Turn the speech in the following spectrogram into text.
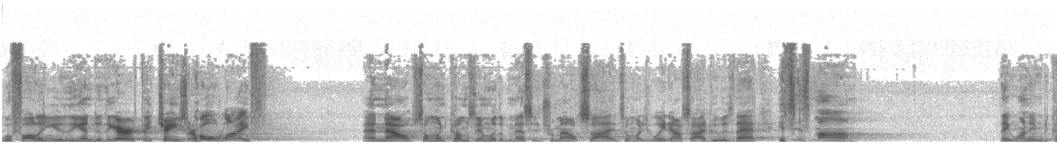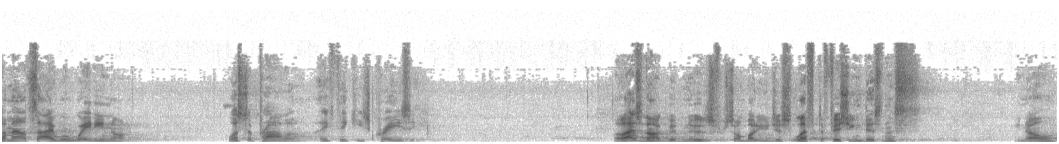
We'll follow you to the end of the earth. They changed their whole life. And now someone comes in with a message from outside. Somebody's waiting outside. Who is that? It's his mom. They want him to come outside. We're waiting on him. What's the problem? They think he's crazy. Well, that's not good news for somebody who just left the fishing business. You know,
